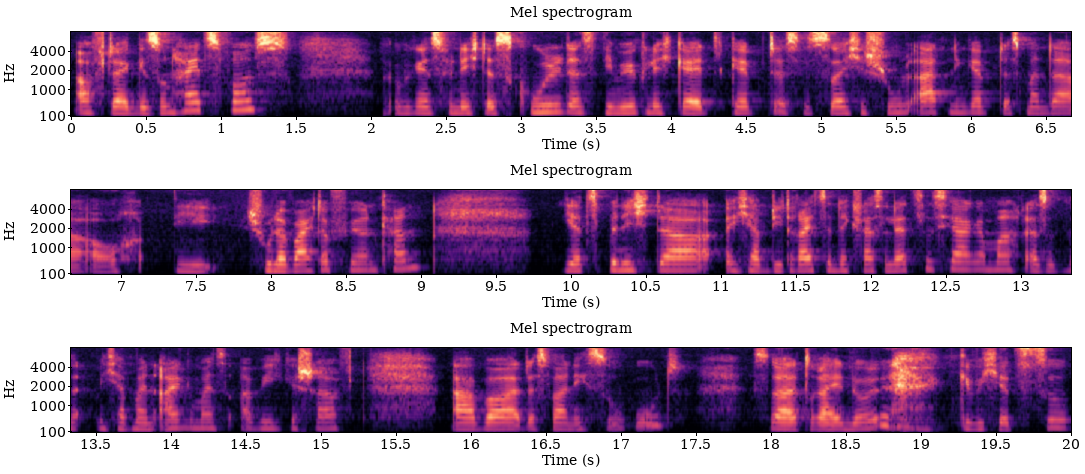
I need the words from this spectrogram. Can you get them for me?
auf der Gesundheitsfoss. Übrigens finde ich das cool, dass es die Möglichkeit gibt, dass es solche Schularten gibt, dass man da auch die Schule weiterführen kann. Jetzt bin ich da, ich habe die 13. Klasse letztes Jahr gemacht, also ich habe mein allgemeines Abi geschafft, aber das war nicht so gut. Es war 3-0, gebe ich jetzt zu,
